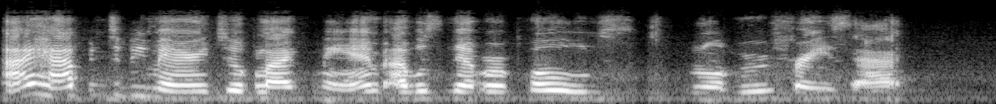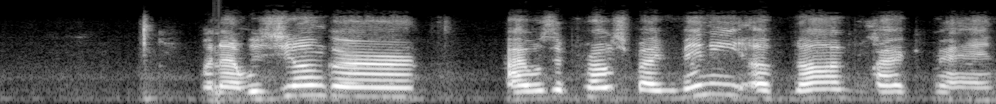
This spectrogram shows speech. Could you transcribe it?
I happen to be married to a black man. I was never opposed. Well, let me rephrase that. When I was younger, I was approached by many of non-black men,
